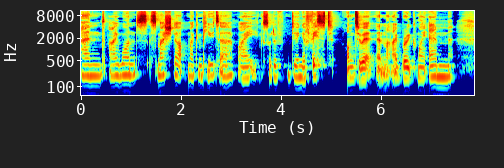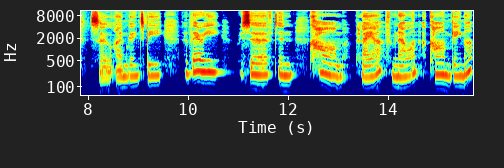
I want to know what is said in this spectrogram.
and I once smashed up my computer by sort of doing a fist onto it, and I broke my M. So I'm going to be a very reserved and calm player from now on, a calm gamer.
